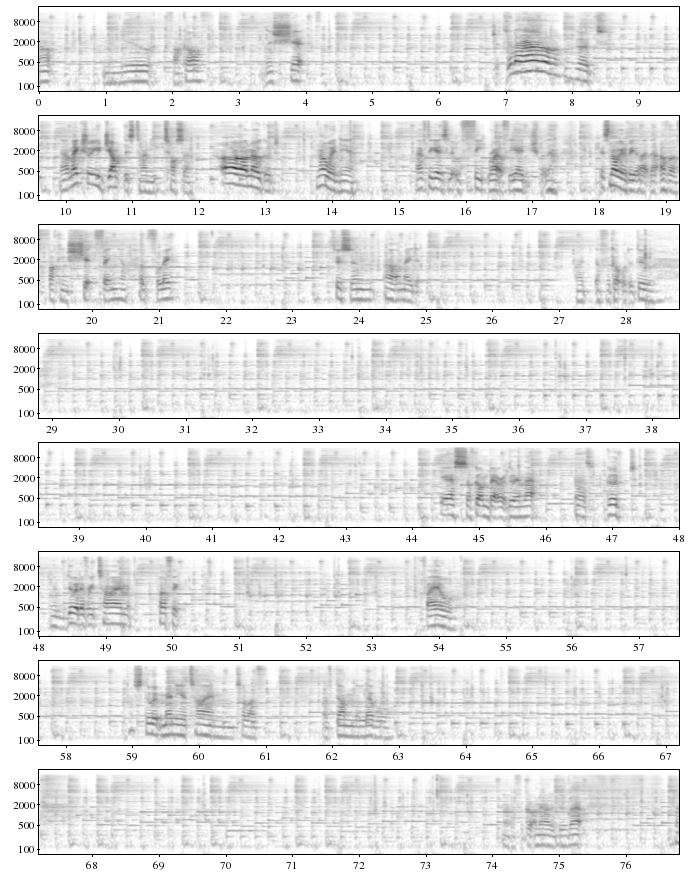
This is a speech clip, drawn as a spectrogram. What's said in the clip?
Oh, and you fuck off. This shit. Just no, good. Now make sure you jump this time, you tosser. Oh, no good. Nowhere near. I have to get his little feet right off the edge, but it's not going to be like that other fucking shit thing, hopefully. Too soon. Oh, I made it. I, I forgot what to do. Yes, I've gotten better at doing that. That's good. I'm gonna do it every time. Perfect. Fail. Let's do it many a time until I've I've done the level.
